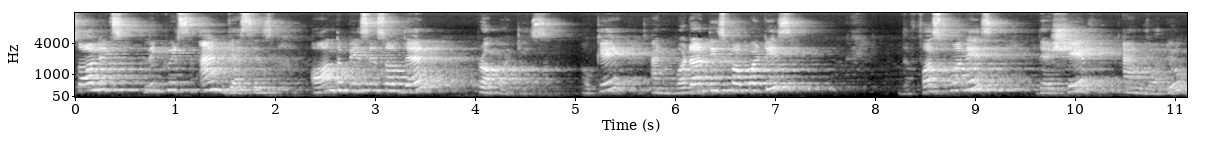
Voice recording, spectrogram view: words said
solids, liquids and gases on the basis of their properties. Okay? And what are these properties? The first one is their shape and volume.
